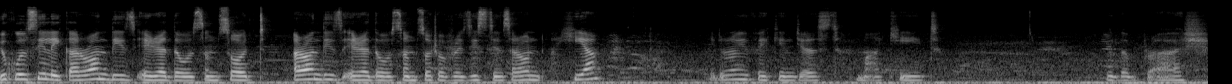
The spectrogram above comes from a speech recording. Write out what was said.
you could see like around this area there was some sort around this area there was some sort of resistance around here. I don't know if i can just mark it with a brush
